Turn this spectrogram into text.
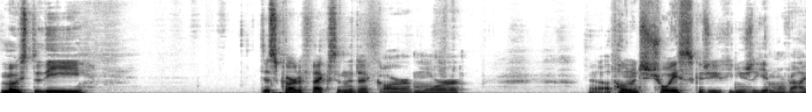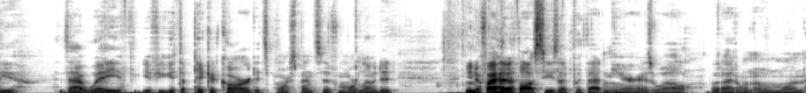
Most of the discard effects in the deck are more uh, opponent's choice because you can usually get more value that way. If, if you get to pick a card, it's more expensive, more limited. You know, if I had a thought Thoughtseize, I'd put that in here as well, but I don't own one,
